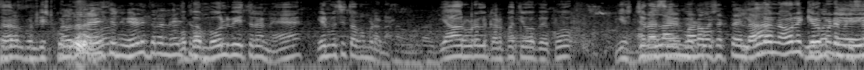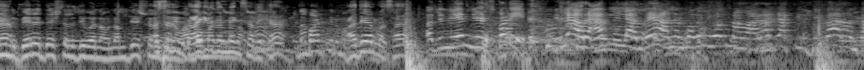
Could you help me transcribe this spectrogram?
ಸರ್ ಒಂದು ಲಿಸ್ಟ್ ಹೇಳ್ತೀನಿ ನೀವು ಹೇಳಿದ್ರಲ್ಲಿ ಒಬ್ಬ ಮೌಲ್ವಿ ಹತ್ರನೇ ಯೂನಿವರ್ಸಿಟಿ ತಗೊಂಡ್ಬಿಡೋಣ. ಯಾವ ರೋಡಲ್ಲಿ ಗಣಪತಿ ಹೋಗ್ಬೇಕು ಎಷ್ಟು ಜನ ಮಾಡೋ ಅವಶ್ಯಕತೆ ಇಲ್ಲ. ಎಲ್ಲ ಅವನೇ ಕೇಳ್ಕೊಂಡೆ ಬೇರೆ ದೇಶದಲ್ಲಿ ಇದೀವ ನಾವು? ನಮ್ಮ ದೇಶದಲ್ಲಿ ಸರ್ ಹೆಂಗೆ ಸರ್ ಈಗ? ನಾವು ಮಾಡ್ತೀವಿ ಅದೇ ಅಲ್ವಾ ಸರ್ ಅದನ್ನೇನ್ ನಡೆಸ್ಕೊಡಿ ಇಲ್ಲ ಅವ್ರು ಆಗಲಿಲ್ಲ ಅಂದ್ರೆ ನನ್ನ ನಾವು ಅಂತ.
